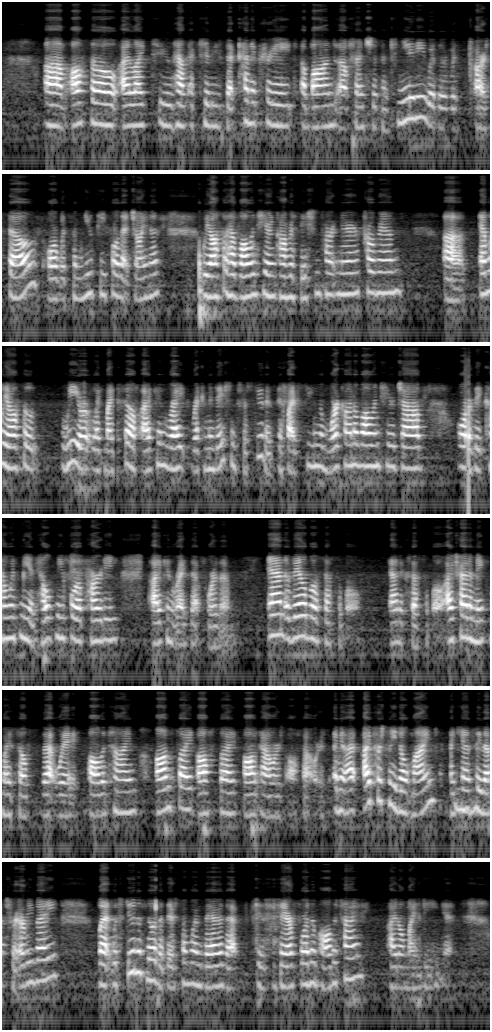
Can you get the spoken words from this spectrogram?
Um, also, I like to have activities that kind of create a bond of friendship and community, whether with ourselves or with some new people that join us. We also have volunteer and conversation partner programs, uh, and we also we or like myself, I can write recommendations for students. If I've seen them work on a volunteer job or they come with me and help me for a party, I can write that for them. And available, accessible, and accessible. I try to make myself that way all the time, on-site, off-site, on hours, off hours. I mean, I, I personally don't mind. I can't mm -hmm. say that's for everybody. But with students know that there's someone there that is there for them all the time, I don't mind being it.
